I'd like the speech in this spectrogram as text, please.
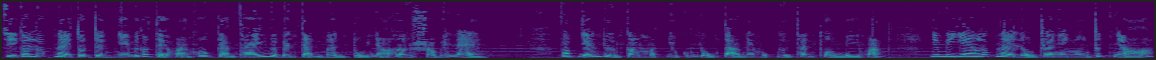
Chỉ có lúc này Tô Trình Nhi mới có thể hoảng hốt cảm thấy người bên cạnh mình tuổi nhỏ hơn so với nàng. Vóc dáng đường cong mặc dù cũng đủ tạo nên một người thanh thuần mị hoặc, nhưng Mi Giang lúc này lộ ra ngây ngô rất nhỏ.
